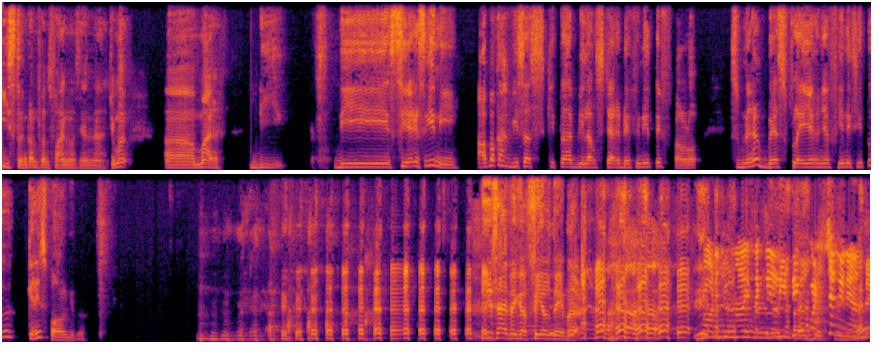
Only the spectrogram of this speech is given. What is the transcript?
Eastern Conference Finals ya. Nah, cuma uh, Mar di di series ini apakah bisa kita bilang secara definitif kalau sebenarnya best playernya Phoenix itu Chris Paul gitu? He's having a field day, Mark. Oh, jurnalistiknya leading question ini Anda.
